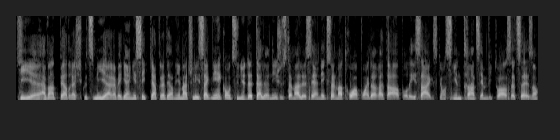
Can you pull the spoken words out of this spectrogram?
qui, euh, avant de perdre à Chicoutimi hier, avait gagné ses quatre derniers matchs. Les Saguenayens continuent de talonner justement l'Océanique, seulement trois points de retard pour les Sags qui ont signé une 30e victoire cette saison.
